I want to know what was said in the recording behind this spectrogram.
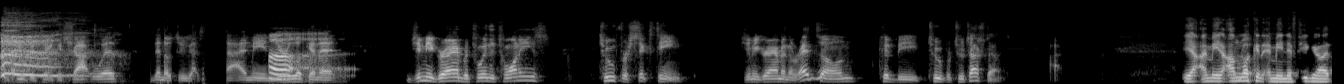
that you could take a shot with than those two guys. I mean, you're uh, looking at Jimmy Graham between the 20s, two for 16. Jimmy Graham in the red zone could be two for two touchdowns. Yeah, I mean, I'm looking. I mean, if you got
